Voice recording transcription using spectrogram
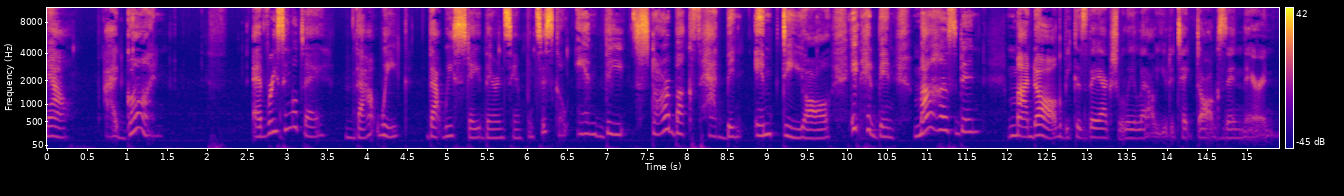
Now, I'd gone every single day that week that we stayed there in San Francisco. And the Starbucks had been empty, y'all. It had been my husband, my dog, because they actually allow you to take dogs in there. And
